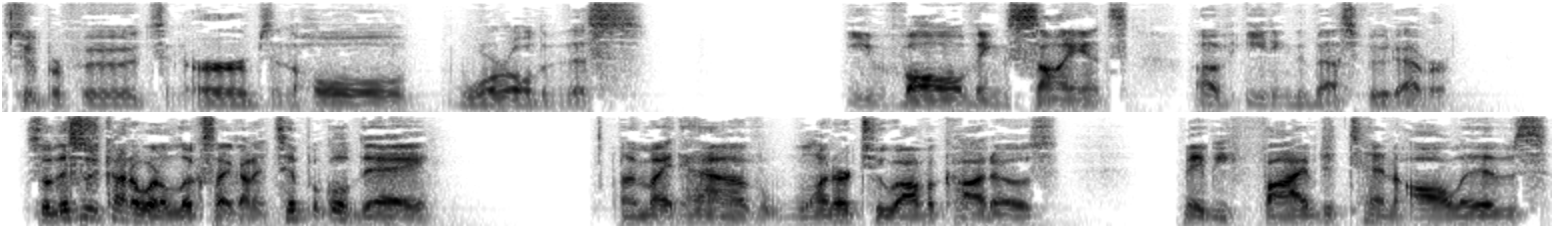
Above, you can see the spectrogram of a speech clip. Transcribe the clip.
superfoods and herbs and the whole world of this evolving science of eating the best food ever. So this is kind of what it looks like. On a typical day, I might have one or two avocados, maybe five to ten olives,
